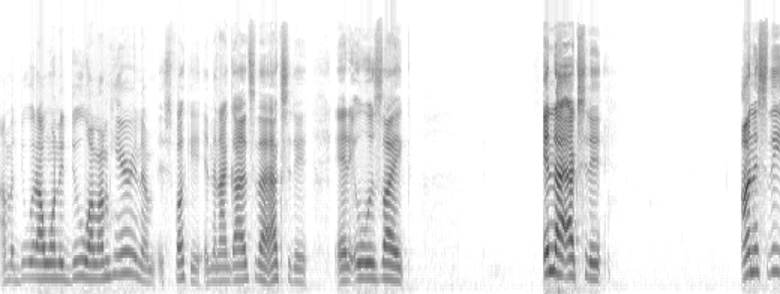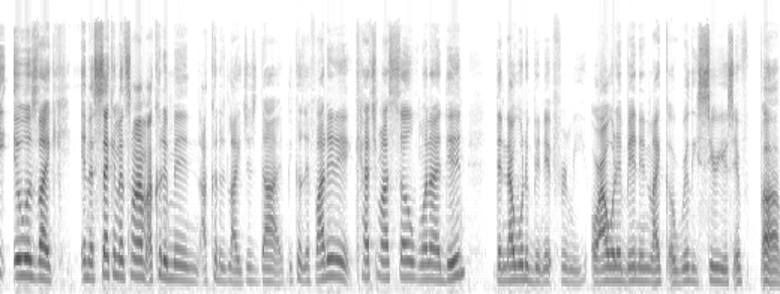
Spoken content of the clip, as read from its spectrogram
I'm gonna do what I want to do while I'm here, and I'm it's fuck it. And then I got into that accident, and it was like in that accident honestly, it was like in a second of time, I could have been, I could have like just died because if I didn't catch myself when I did, then that would have been it for me, or I would have been in like a really serious, uh,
